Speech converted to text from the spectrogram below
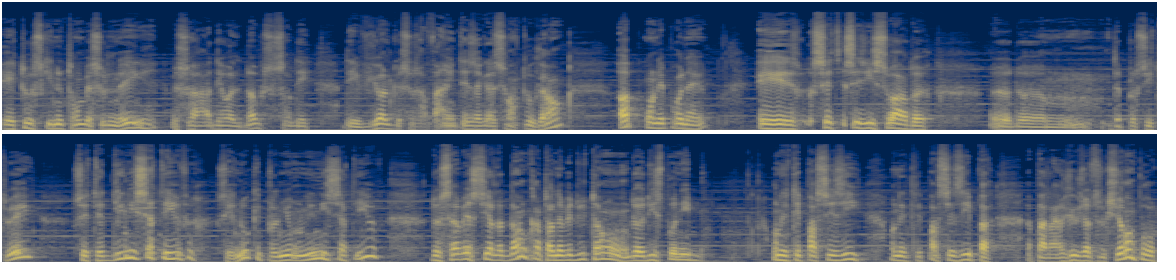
et tout ce qui nous tombait sous le nez, que ce soit des hold-up, que ce soit des, des, viols, que ce soit enfin, des agressions en tout genre, hop, on les prenait. Et ces histoires de, euh, de, de prostituées, c'était de l'initiative. C'est nous qui prenions l'initiative de s'investir là-dedans quand on avait du temps disponible. On n'était pas saisi, on n'était pas saisi par, par un juge d'instruction pour,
